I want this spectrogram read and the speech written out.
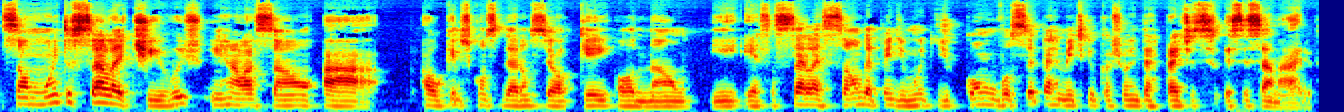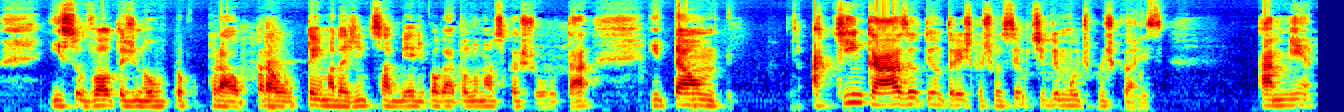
São muito seletivos em relação a, ao que eles consideram ser ok ou não. E essa seleção depende muito de como você permite que o cachorro interprete esse, esse cenário. Isso volta de novo para o tema da gente saber advogar pelo nosso cachorro, tá? Então, aqui em casa eu tenho três cachorros, sempre tive múltiplos cães. Minha,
